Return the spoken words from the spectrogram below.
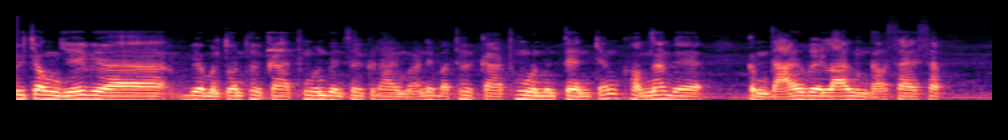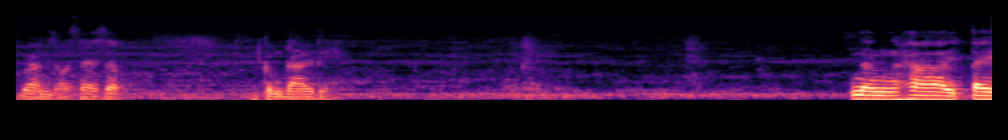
គឺចង់និយាយវាវាមិនទាន់ធ្វើការធ្ងន់វាមិនសូវក្តៅហ្មងទេបើធ្វើការធ្ងន់មែនទែនអញ្ចឹងខំណាស់វាកម្ដៅវាឡើងដល់40បាទដល់40កម្ដៅទេនឹងហើយតេស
